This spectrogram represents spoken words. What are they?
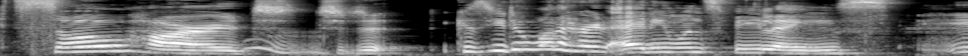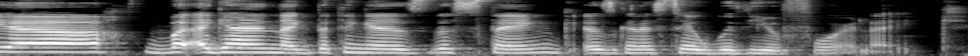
It's so hard hmm. to because you don't want to hurt anyone's feelings. Yeah, but again, like the thing is, this thing is gonna stay with you for like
